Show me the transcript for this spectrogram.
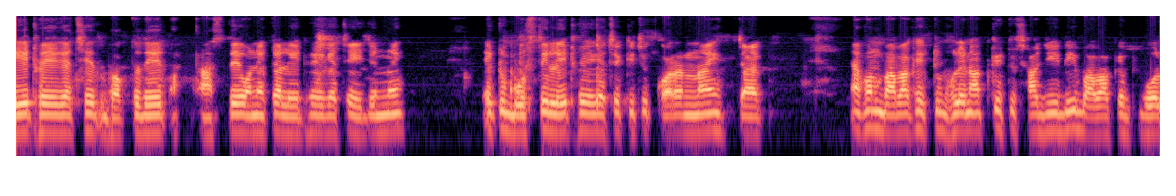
লেট হয়ে গেছে। ভক্তদের আসতে অনেকটা লেট হয়ে গেছে, এই জন্যই একটু বসতে লেট হয়ে গেছে, কিছু করার নাই। যাক, এখন বাবাকে একটু ভোলেনাথকে একটু সাজিয়ে দিই, বাবাকে বল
